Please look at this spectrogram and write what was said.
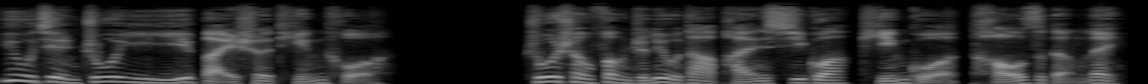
又见桌椅已摆设停妥，桌上放着六大盘西瓜、苹果、桃子等类。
